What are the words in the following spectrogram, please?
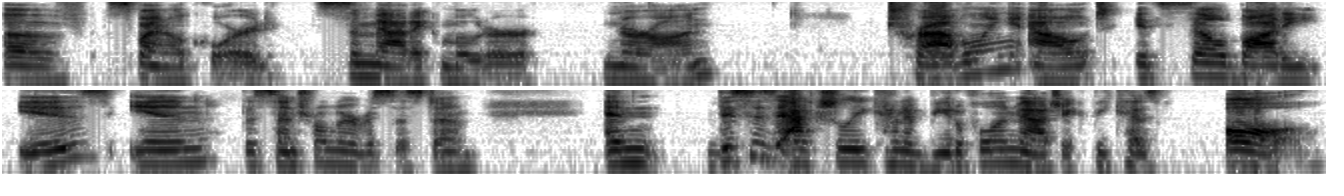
of spinal cord, somatic motor neuron. Traveling out, its cell body is in the central nervous system. And this is actually kind of beautiful and magic because all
